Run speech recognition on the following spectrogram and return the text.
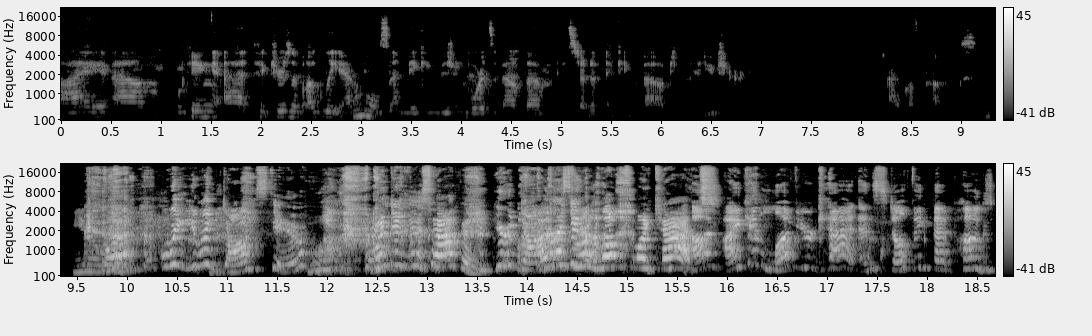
I am looking at pictures of ugly animals and making vision boards about them instead of thinking about the future. I love pugs. You know what? Oh wait, you like dogs too? when did this happen? You're a dog I like you're in love with my cats. Um, I can love your cat and still think that pugs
